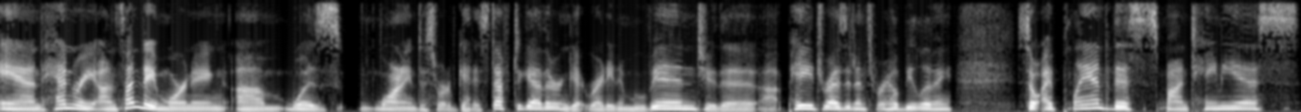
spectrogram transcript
and Henry on Sunday morning um, was wanting to sort of get his stuff together and get ready to move in to the uh, Page residence where he'll be living. So I planned this spontaneous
